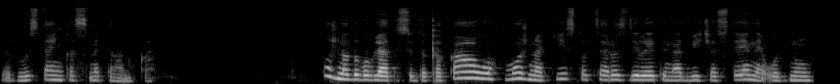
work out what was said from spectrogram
як густенька сметанка. Можна додати сюди какао, можна тісто це розділити на дві частини, одну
